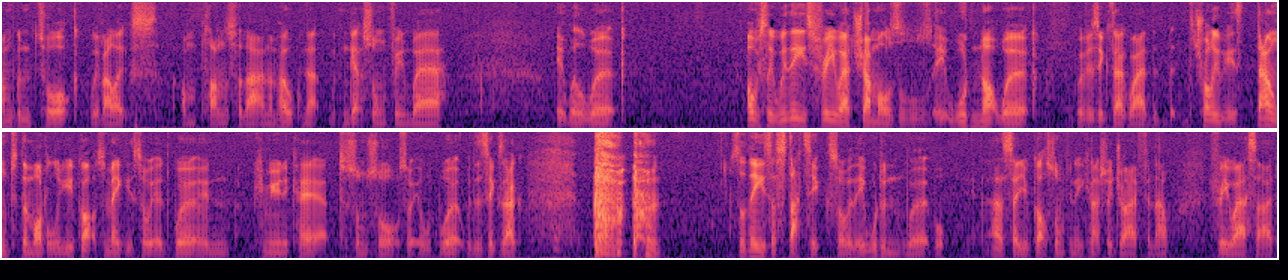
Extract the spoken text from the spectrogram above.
I'm going to talk with Alex on plans for that, and I'm hoping that we can get something where it will work. Obviously, with these freeware tram models, it would not work with a zigzag wire. The, the, the, trolley it's down to the model. You've got to make it so it would work and communicate to some sort, so it would work with the zigzag. so these are static, so it, it wouldn't work. But as I say, you've got something that you can actually drive for now, freeware side.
